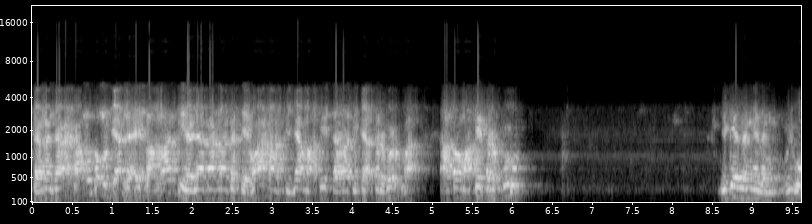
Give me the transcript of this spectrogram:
Jangan-jangan kamu kemudian tidak Islam lagi hanya karena kecewa nabinya mati secara tidak terhormat atau mati terbunuh. Jadi eleng-eleng, itu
